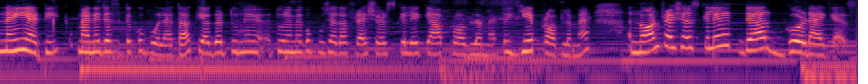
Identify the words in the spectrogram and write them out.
नहीं है ठीक। मैंने जैसे तेरे को बोला था कि अगर तूने तूने मेरे को पूछा था फ्रेशर्स के लिए क्या प्रॉब्लम है तो ये प्रॉब्लम है। नॉन फ्रेशर्स के लिए they are good I guess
